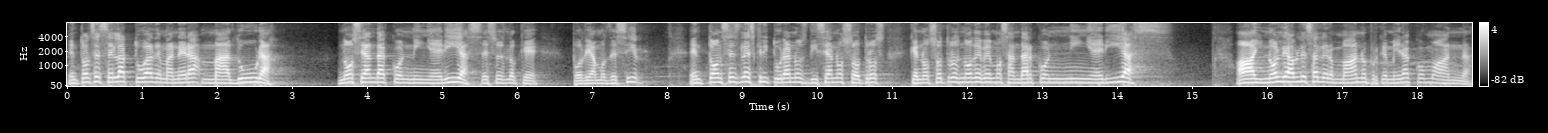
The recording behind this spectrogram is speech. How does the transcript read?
Entonces Él actúa de manera madura, no se anda con niñerías, eso es lo que podríamos decir. Entonces la escritura nos dice a nosotros que nosotros no debemos andar con niñerías Ay, no le hables al hermano porque mira cómo anda.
